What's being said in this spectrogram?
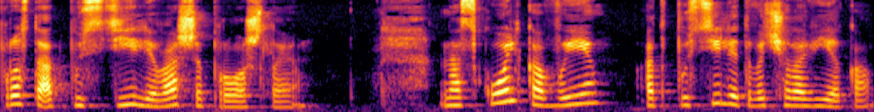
просто отпустили ваше прошлое? Насколько вы отпустили этого человека?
